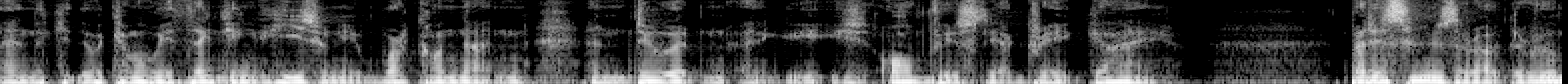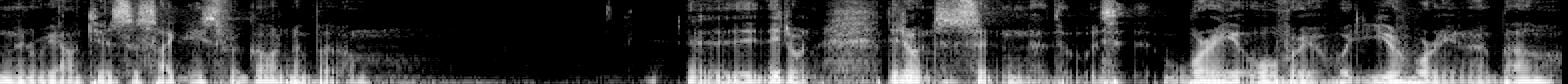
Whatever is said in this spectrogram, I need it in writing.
And they, they would come away thinking he's going to work on that and, and do it. And, and he's obviously a great guy. But as soon as they're out the room, in reality, it's just like he's forgotten about them. Uh, they don't, they don't sit and worry over what you're worrying about.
